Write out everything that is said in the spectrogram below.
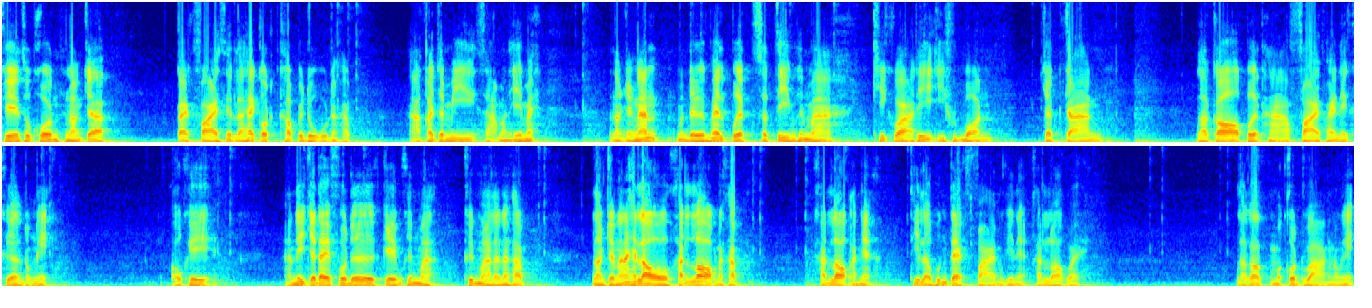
เคทุกคนหลังจากแตกไฟล์เสร็จแล้วให้กดเข้าไปดูนะครับอะก็จะมี 3 อันนี้ไหม หลังจากนั้นมันเดินให้เปิดสตรีมขึ้นมา คลิกขวาที่ eFootball จัดการ แล้วก็เปิดหาไฟล์ภายในเครื่องตรงนี้ โอเค อันนี้จะได้โฟลเดอร์เกมขึ้นมาขึ้นมาแล้วนะครับ หลังจากนั้นให้เราคัดลอกนะครับ คัดลอกอันเนี้ยที่เราเพิ่งแตกไฟล์เมื่อกี้เนี่ยคัดลอกไป แล้วก็มากดวางตรงนี้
